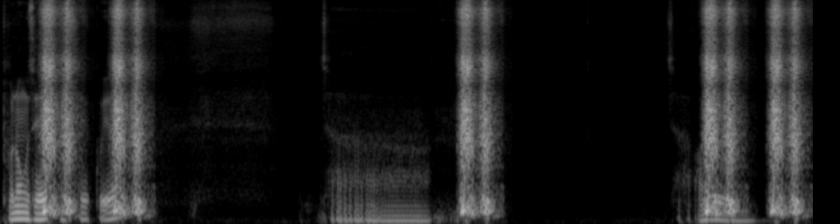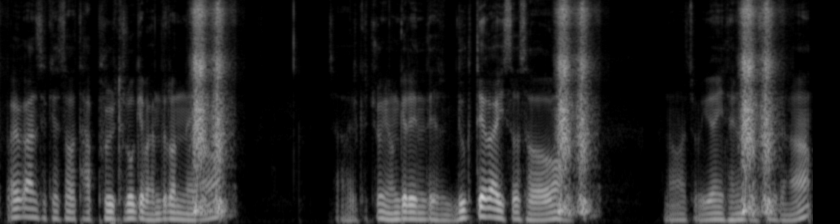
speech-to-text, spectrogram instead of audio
분홍색 배치했고요. 자, 자, 어이, 빨간색 해서 다 불 들어오게 만들었네요. 자, 이렇게 쭉 연결했는데 늑대가 있어서 그나마 좀 위안이 되는 것 같습니다.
